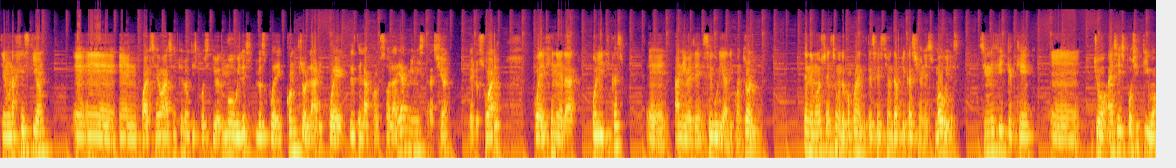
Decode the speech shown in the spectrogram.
tiene una gestión eh, eh, en cual se basa en que los dispositivos móviles los puede controlar y puede desde la consola de administración del usuario puede generar políticas eh, a nivel de seguridad y control. Tenemos el segundo componente que es gestión de aplicaciones móviles. Significa que yo a ese dispositivo,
